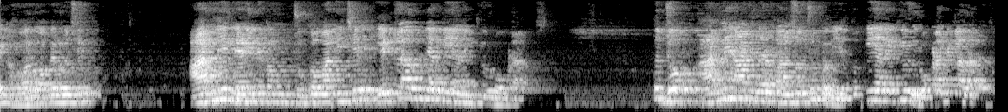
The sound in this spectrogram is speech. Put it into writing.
એક હવાલો આપેલો છે. R ને લેણી રકમ ચૂકવવાની છે. એટલા રૂપિયા P અને Q રોકડા તો જો R ને 8500 ચૂકવીએ, તો P અને Q રોકડા કેટલા લાગે? તો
